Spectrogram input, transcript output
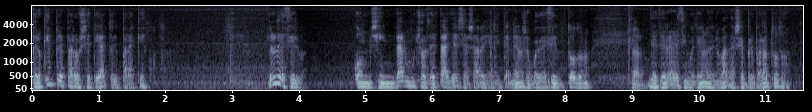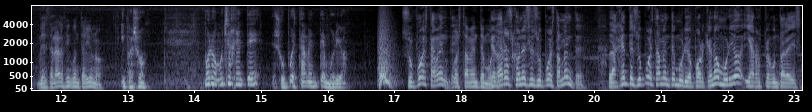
Pero ¿quién preparó ese teatro y para qué? Yo les voy a decir, con, sin dar muchos detalles, ya saben, en Internet no se puede decir todo, ¿no? Claro. Desde el área 51 de Nevada se preparó todo. Desde el área 51. Y pasó. Bueno, mucha gente supuestamente murió. Supuestamente. Supuestamente murió. Quedaros con ese supuestamente. La gente supuestamente murió porque no murió y ahora os preguntaréis,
